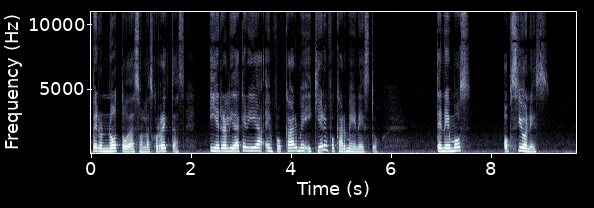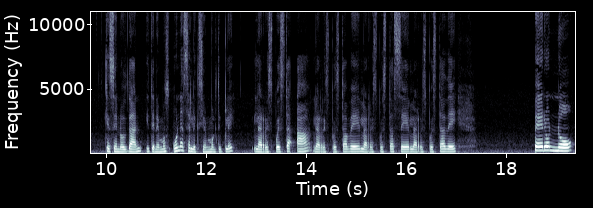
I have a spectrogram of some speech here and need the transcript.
pero no todas son las correctas. Y en realidad quería enfocarme y quiero enfocarme en esto. Tenemos opciones que se nos dan y tenemos una selección múltiple, la respuesta A, la respuesta B, la respuesta C, la respuesta D, pero no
